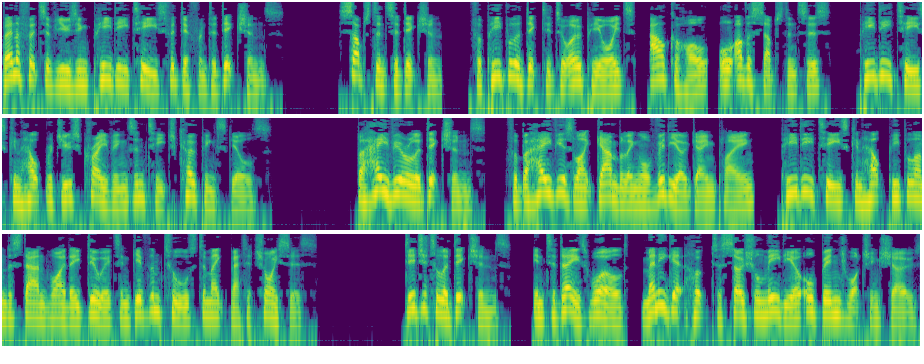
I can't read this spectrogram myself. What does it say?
Benefits of using PDTs for different addictions. Substance addiction. For people addicted to opioids, alcohol, or other substances, PDTs can help reduce cravings and teach coping skills. Behavioral addictions. For behaviors like gambling or video game playing, PDTs can help people understand why they do it and give them tools to make better choices. Digital addictions. In today's world, many get hooked to social media or binge watching shows.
